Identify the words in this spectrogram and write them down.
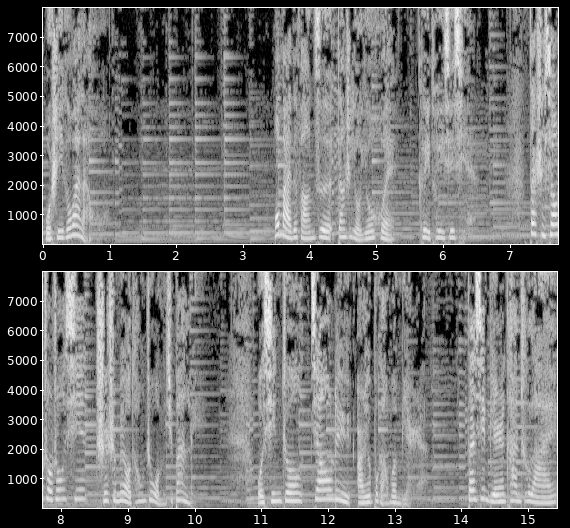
我是一个外来户。我买的房子当时有优惠，可以退一些钱，但是销售中心迟迟没有通知我们去办理，我心中焦虑而又不敢问别人，担心别人看出来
